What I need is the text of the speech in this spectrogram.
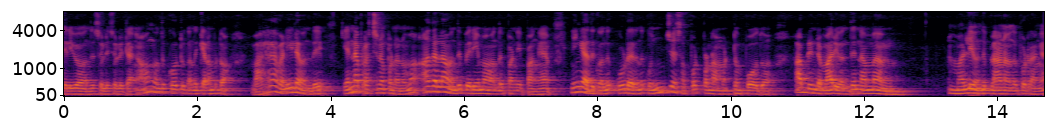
தெளிவாக வந்து சொல்லி சொல்லிட்டாங்க. அவங்க வந்து கோர்ட்டுக்கு வந்து கிளம்பிட்டோம். வர்ற வழியில் வந்து என்ன பிரச்சனை பண்ணணுமோ அதெல்லாம் வந்து பெரியம்மா வந்து பண்ணிப்பாங்க. நீங்கள் அதுக்கு வந்து கூட இருந்து கொஞ்சம் சப்போர்ட் பண்ணால் மட்டும் போதும். அப்படின்ற மாதிரி வந்து நம்ம மல்லி வந்து பிளானை வந்து போடுறாங்க.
